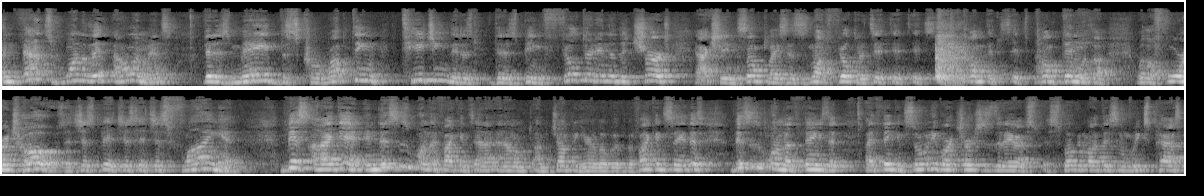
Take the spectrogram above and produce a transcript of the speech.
And that's one of the elements that has made this corrupting teaching that is, that is being filtered into the church. Actually, in some places, it's not filtered. It's, it, it, it's, it's, pumped, it's, it's pumped in with a, with a four inch hose. It's just, it's, just, it's just flying in. This idea, and this is one, if I can, and I know I'm, I'm, jumping here a little bit, but if I can say this, this is one of the things that I think in so many of our churches today, I've spoken about this in weeks past,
